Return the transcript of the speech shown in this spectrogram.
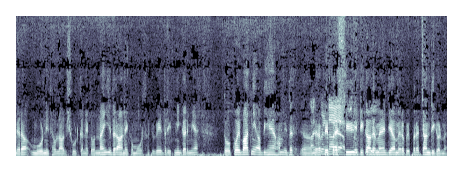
मेरा मूड नहीं था व्लॉग शूट करने का और ना ही इधर आने का मूड था क्योंकि इधर इतनी गर्मी है। तो कोई बात नहीं अभी है हम इधर मेरा पेपर है सी का अगर मैंने दिया मेरा पेपर है चंडीगढ़ में।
